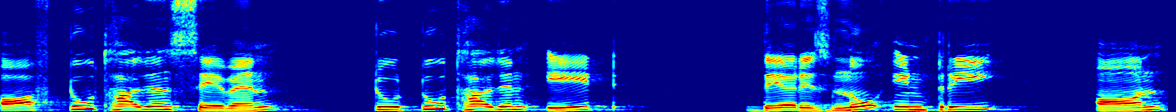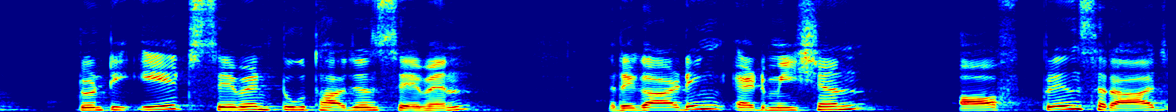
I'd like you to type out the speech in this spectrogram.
of 2007 to 2008 there is no entry on 28 7 2007 regarding admission of prince raj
